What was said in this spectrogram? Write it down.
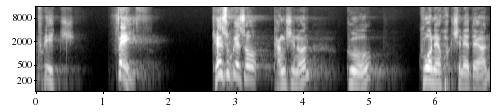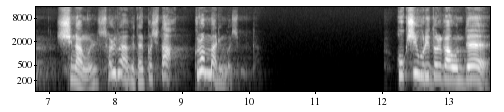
preach faith. 계속해서 당신은 그 구원의 확신에 대한 신앙을 설교하게 될 것이다. 그런 말인 것입니다. 혹시 우리들 가운데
